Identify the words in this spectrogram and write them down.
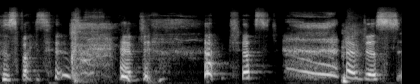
spices have just. have just have just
